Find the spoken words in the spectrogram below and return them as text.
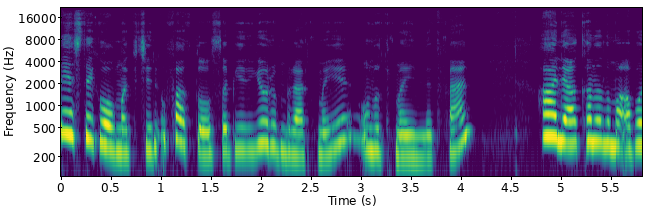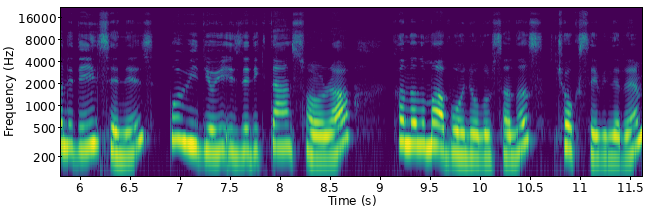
destek olmak için ufak da olsa bir yorum bırakmayı unutmayın lütfen. Hala kanalıma abone değilseniz bu videoyu izledikten sonra kanalıma abone olursanız çok sevinirim.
